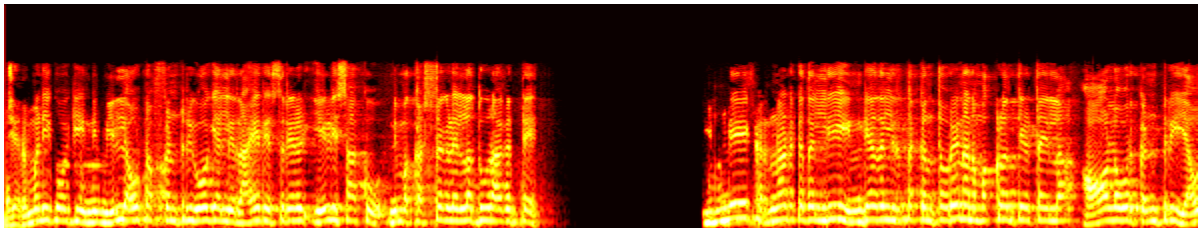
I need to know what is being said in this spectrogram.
ಜರ್ಮನಿಗೆ ಹೋಗಿ ನಿಮ್ ಎಲ್ಲಿ ಔಟ್ ಆಫ್ ಕಂಟ್ರಿಗೆ ಹೋಗಿ ಅಲ್ಲಿ ರಾಯರ್ ಹೆಸರು ಹೇಳಿ ಸಾಕು. ನಿಮ್ಮ ಕಷ್ಟಗಳೆಲ್ಲ ದೂರ ಆಗತ್ತೆ. ಇಲ್ಲೇ ಕರ್ನಾಟಕದಲ್ಲಿ ಇಂಡಿಯಾದಲ್ಲಿ ಇರ್ತಕ್ಕಂಥವ್ರೆ ನನ್ನ ಮಕ್ಕಳು ಅಂತ ಹೇಳ್ತಾ ಇಲ್ಲ. ಆಲ್ ಓವರ್ ಕಂಟ್ರಿ ಯಾವ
